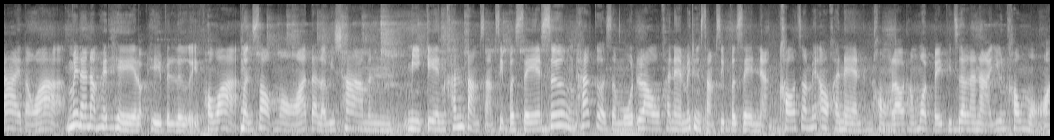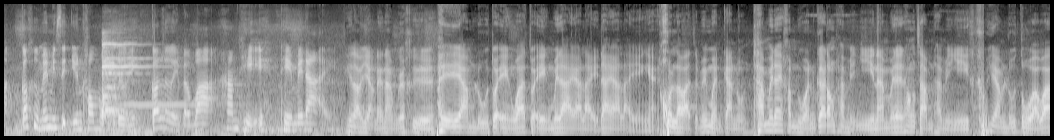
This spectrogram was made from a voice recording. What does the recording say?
ได้แต่ว่าไม่แนะนำให้เทแบบเทไปเลย เพราะว่าเหมือนสอบหมอแต่ละวิชามันมีเกณฑ์ขั้นต่ำ30%ซึ่งถ้าเกิดสมมติเราคะแนนไม่ถึง 30%เนี่ยเขาจะไม่เอาคะแนนของเราทั้งหมดไปพิจารณายื่นเข้าหมออะก็คือไม่มีสิทธิ์ยื่นเข้าหมอเลย ก็เลยแบบว่าห้ามเทเทไม่ได้ ที่เราอยากแนะนำก็คือ พยายามรู้ตัวเองว่าตัวเองไม่ได้อะไรได้อะไรอย่างเงี้ยคนเราอาจจะไม่เหมือนกัน ถ้าไม่ได้คำนวณก็ต้องทำอย่างนี้นะ ไม่ได้ท่องจำทำอย่างนี้พยายามรู้ตัวว่า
